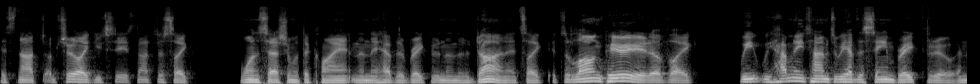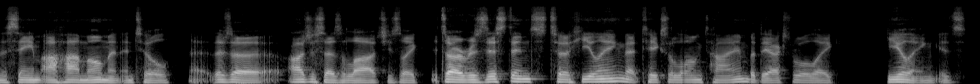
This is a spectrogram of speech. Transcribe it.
It's not, I'm sure, like you see, it's not just like one session with the client and then they have their breakthrough and then they're done. It's like, it's a long period of like, we, we how many times do we have the same breakthrough and the same aha moment until uh, there's a Aja says a lot. She's like it's our resistance to healing that takes a long time but the actual like healing is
